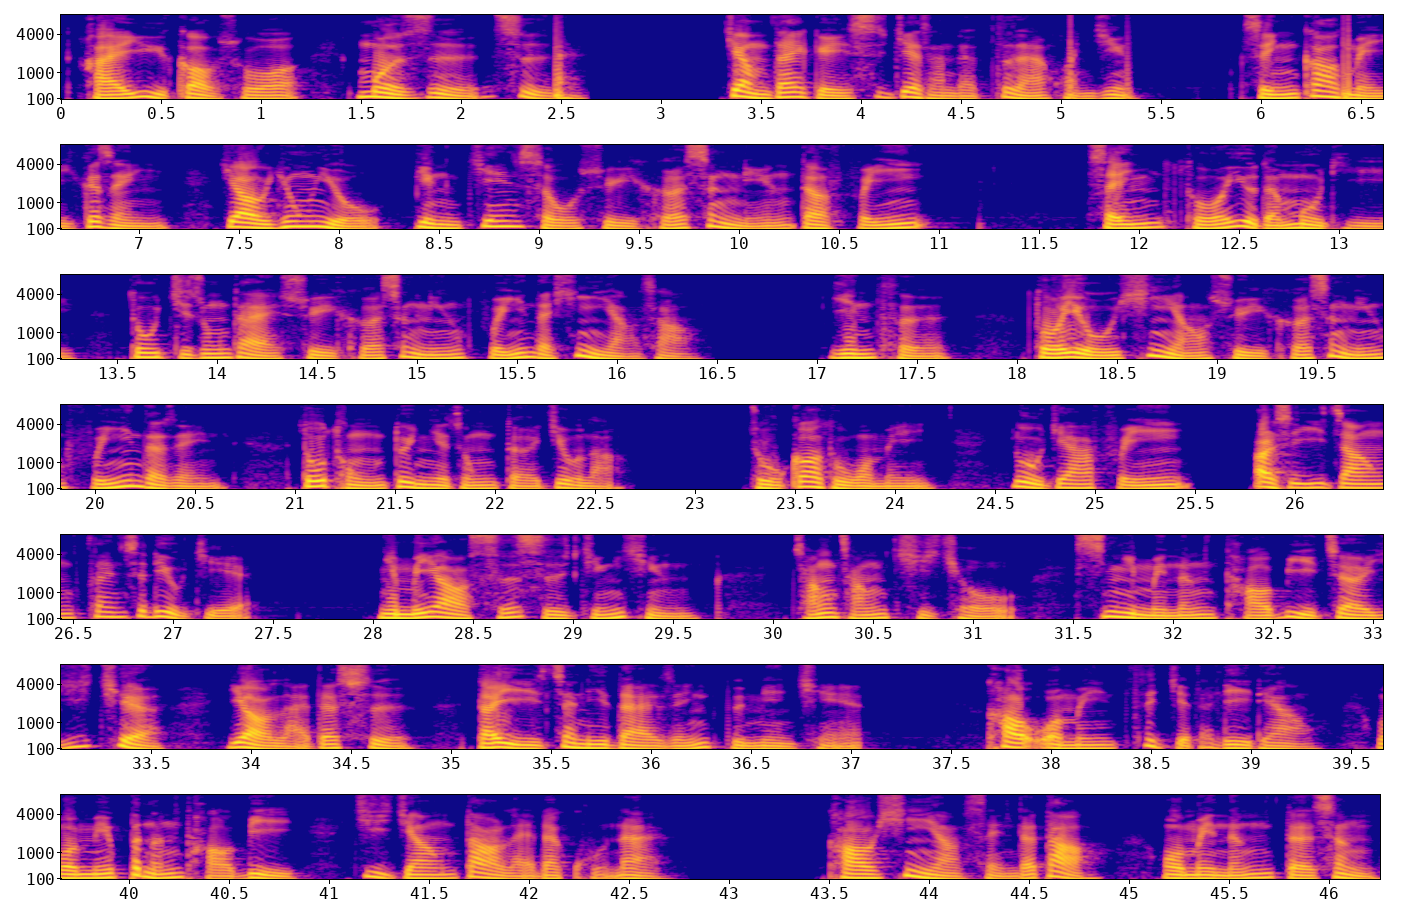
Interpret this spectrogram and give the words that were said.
还预告说末日是降灾给世界上的自然环境。神告诉每一个人要拥有并坚守水和圣灵的福音。神所有的目的都集中在水和圣灵福音的信仰上，因此，所有信仰水和圣灵福音的人都从罪孽中得救了。主告诉我们。路加福音二十一章三十六节：你们要时时警醒，常常祈求，使你们能逃避这一切要来的事，得以站立在人子面前。靠我们自己的力量，我们不能逃避即将到来的苦难；靠信仰神的道，我们能得胜。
